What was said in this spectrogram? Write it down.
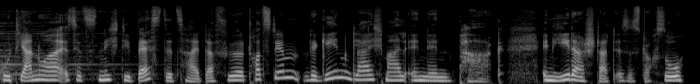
Gut, Januar ist jetzt nicht die beste Zeit dafür. Trotzdem, wir gehen gleich mal in den Park. In jeder Stadt ist es doch so.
